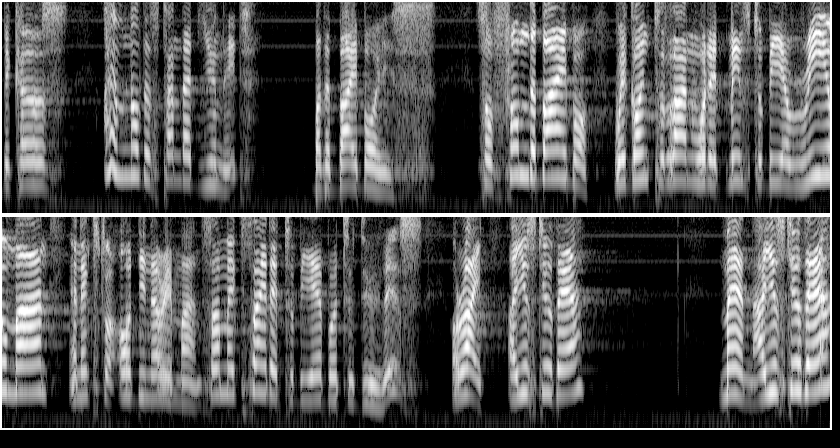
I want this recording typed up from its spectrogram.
because I am not the standard unit, but the Bible is. So, from the Bible, we're going to learn what it means to be a real man, an extraordinary man. So, I'm excited to be able to do this. All right, are you still there? Men, are you still there?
